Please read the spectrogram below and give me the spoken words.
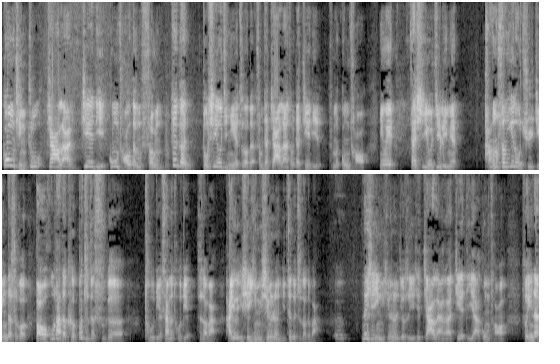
恭请诸伽蓝、揭谛、公曹等神。这个。读《西游记》你也知道的，什么叫迦蓝，什么叫揭底，什么公曹？因为在《西游记》里面，唐僧一路取经的时候，保护他的可不止这四个徒弟，三个徒弟，知道吧？还有一些隐形人，你这个知道的吧？嗯，那些隐形人就是一些迦蓝啊、揭谛啊、公曹。所以呢，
